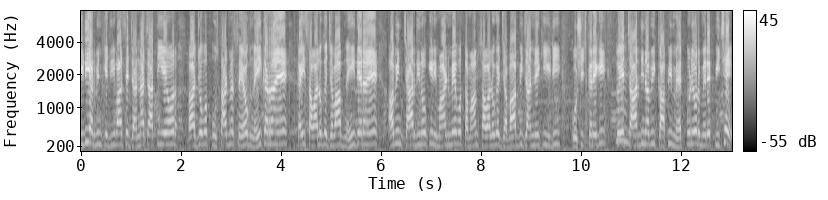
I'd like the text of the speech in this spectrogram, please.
ईडी अरविंद केजरीवाल से जानना चाहती है और आ, जो वो पूछताछ में सहयोग नहीं कर रहे हैं कई सवालों के जवाब नहीं दे रहे हैं। अब इन चार दिनों की रिमांड में वो तमाम सवालों के जवाब भी जानने की ईडी कोशिश करेगी। तो ये चार दिन अभी काफ़ी महत्वपूर्ण है और मेरे पीछे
